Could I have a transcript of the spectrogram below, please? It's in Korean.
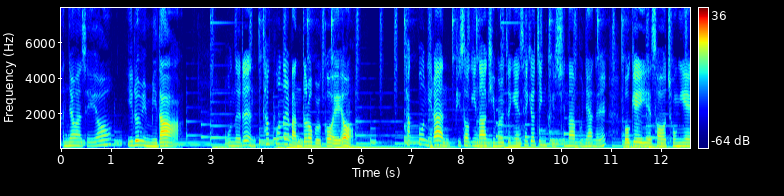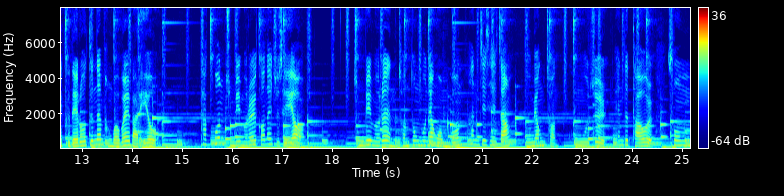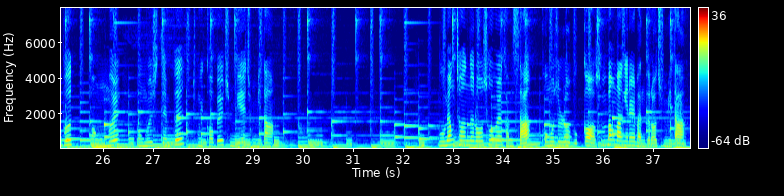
안녕하세요. 이름입니다. 오늘은 탁본을 만들어 볼 거예요. 탁본이란 비석이나 기물 등에 새겨진 글씨나 문양을 먹에 의해서 종이에 그대로 뜨는 방법을 말해요. 탁본 준비물을 꺼내주세요. 준비물은 전통 문양 원본 한지 3장, 무명천, 고무줄, 핸드타올, 솜붓, 먹물, 먹물 스탬프, 종이컵을 준비해 줍니다. 무명천으로 솜을 감싸 고무줄로 묶어 솜방망이를 만들어 줍니다.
